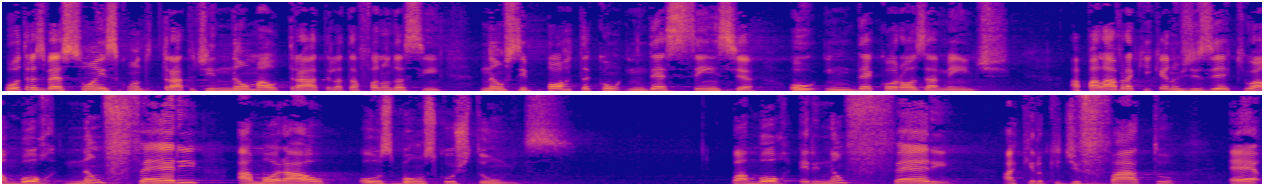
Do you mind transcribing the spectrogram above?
Outras versões, quando trata de não maltrata, ela está falando assim: não se porta com indecência ou indecorosamente. A palavra aqui quer nos dizer que o amor não fere a moral ou os bons costumes. O amor, ele não fere aquilo que de fato é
